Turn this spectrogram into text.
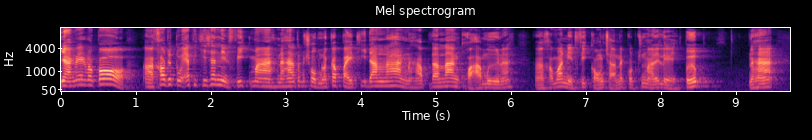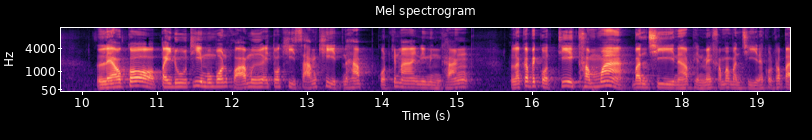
อย่างแรกเราก็เข้าเจ้าตัวแอปพลิเคชัน Netflix มานะฮะท่านผู้ชมแล้วก็ไปที่ด้านล่างนะครับ ด้านล่างขวามือนะอ่าคำว่า Netflix ของฉันกดขึ้นมาได้เลยปุ๊บนะฮะแล้วก็ไปดูที่มุมบนขวามือไอตัวขีด 3 ขีดนะครับ กดขึ้นมาอีกหนึ่งครั้ง แล้วก็ไปกดที่คำว่าบัญชีนะครับ เห็นไหมคำว่าบัญชีนะกดเข้าไป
